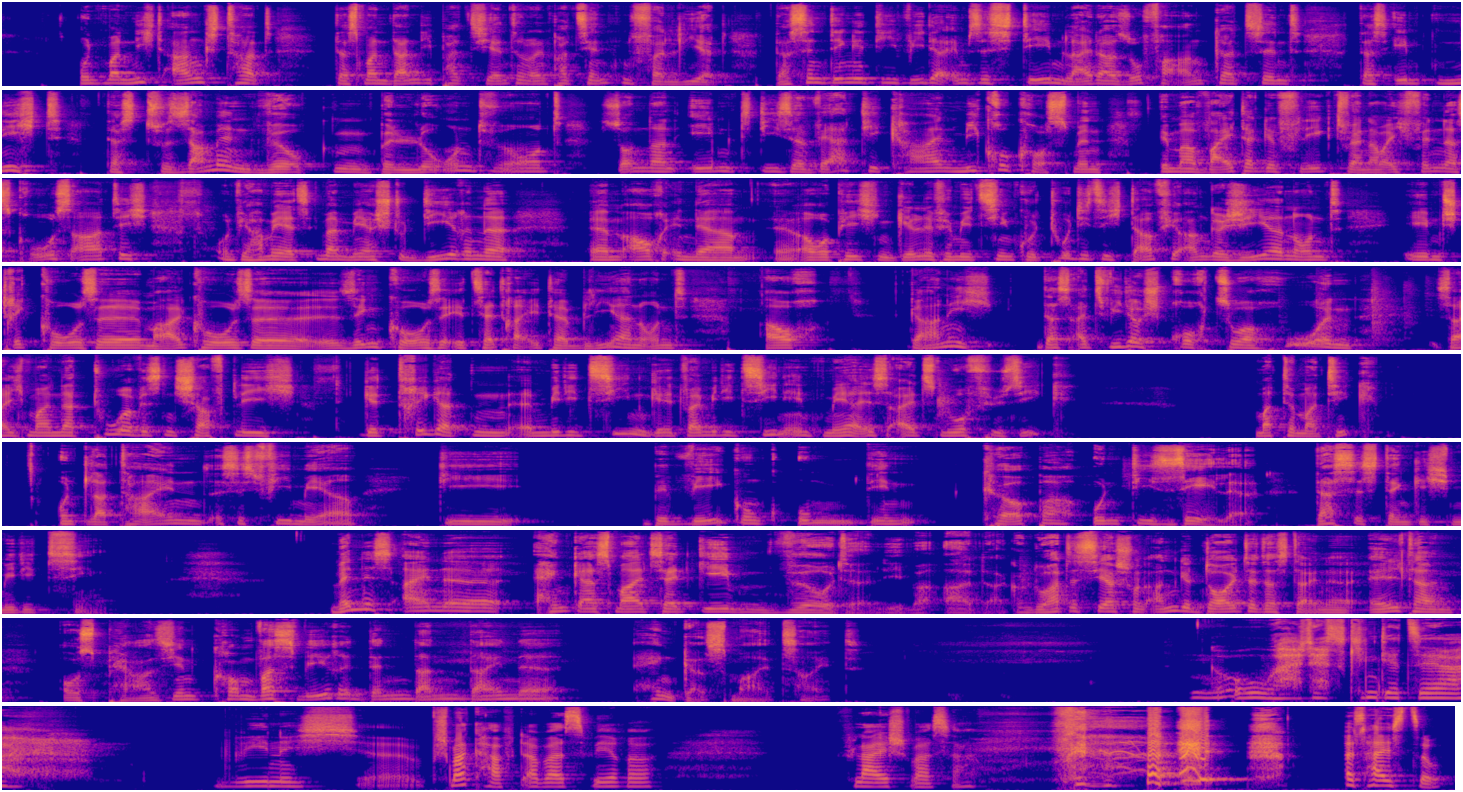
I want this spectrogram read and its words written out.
und man nicht Angst hat, dass man dann die Patientinnen und Patienten verliert. Das sind Dinge, die wieder im System leider so verankert sind, dass eben nicht das Zusammenwirken belohnt wird, sondern eben diese vertikalen Mikrokosmen immer weiter gepflegt werden. Aber ich finde das großartig und wir haben ja jetzt immer mehr Studierende, ähm, auch in der äh, Europäischen Gilde für Medizin und Kultur, die sich dafür engagieren und eben Strickkurse, Malkurse, Singkurse etc. etablieren und auch gar nicht das als Widerspruch zur hohen sage ich mal, naturwissenschaftlich getriggerten äh, Medizin gilt, weil Medizin eben mehr ist als nur Physik, Mathematik und Latein. Es ist vielmehr die Bewegung um den Körper und die Seele. Das ist, denke ich, Medizin. Wenn es eine Henkersmahlzeit geben würde, lieber Adak, und du hattest ja schon angedeutet, dass deine Eltern aus Persien kommen. Was wäre denn dann deine Henkersmahlzeit? Oh, das klingt jetzt sehr wenig äh, schmackhaft, aber es wäre Fleischwasser. es heißt so.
